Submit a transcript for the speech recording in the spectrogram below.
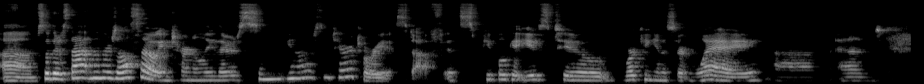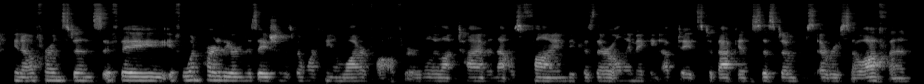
Um, so there's that, and then there's also internally there's some you know there's some territory stuff. It's people get used to working in a certain way, and, you know, for instance, if they if one part of the organization has been working in waterfall for a really long time and that was fine because they're only making updates to backend systems every so often,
